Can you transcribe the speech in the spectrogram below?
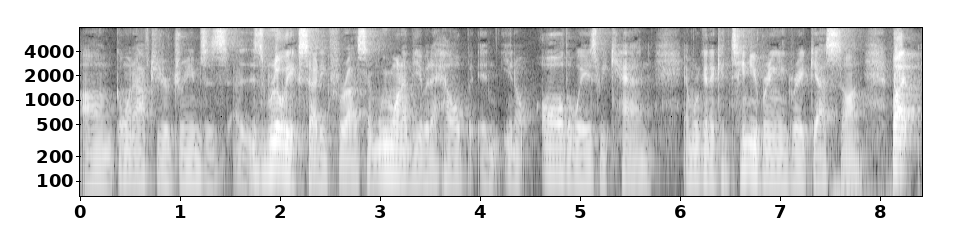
um, going after your dreams is is really exciting for us, and we want to be able to help in you know all the ways we can, and we're going to continue bringing great guests on. But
